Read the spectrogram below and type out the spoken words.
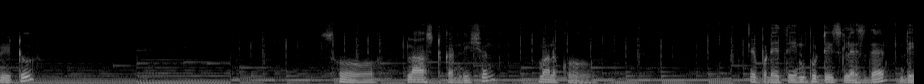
V two so last condition మనకు ఎప్పుడైతే input is less than the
